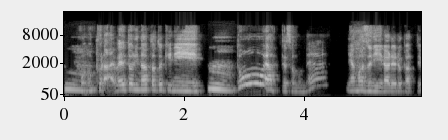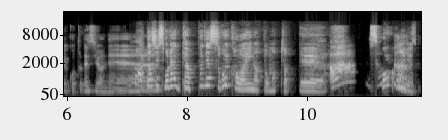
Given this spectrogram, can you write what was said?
うん、このプライベートになった時に、うん。どうやってそのね、病まずにいられるかっていうことですよね。私、それギャップですごい可愛いなと思っちゃって、そうか怖くない。ですか？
